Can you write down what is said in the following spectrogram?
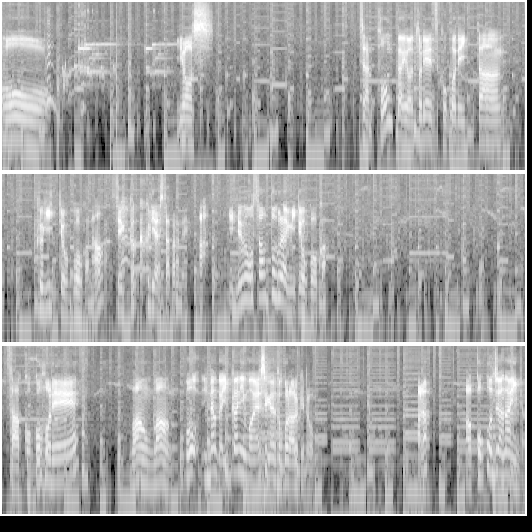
おおよし。じゃあ今回はとりあえずここで一旦区切っておこうかな。せっかくクリアしたからね。あ犬のお散歩ぐらい見ておこうか。さあここ掘れ。ワンワン。おなんかいかにも怪しげなところあるけど。あら？あここじゃないんだ。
